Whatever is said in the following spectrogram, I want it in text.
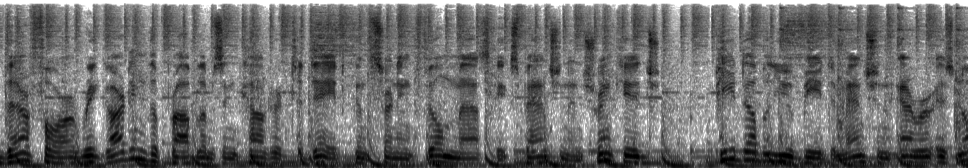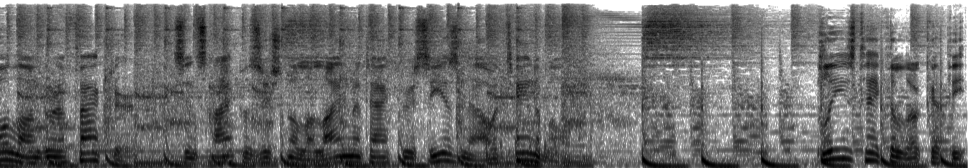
Therefore, regarding the problems encountered to date concerning film mask expansion and shrinkage, PWB dimension error is no longer a factor, since high positional alignment accuracy is now attainable. Please take a look at the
